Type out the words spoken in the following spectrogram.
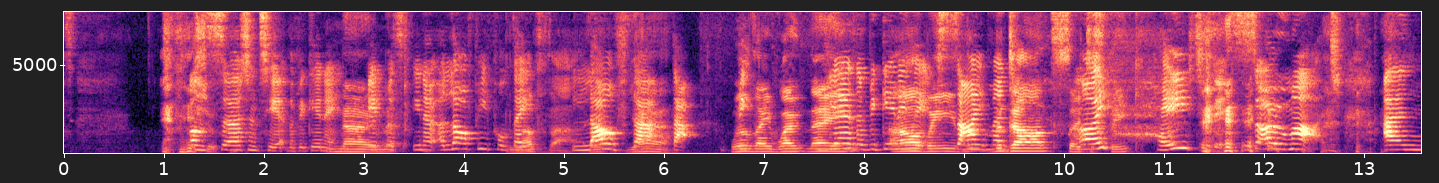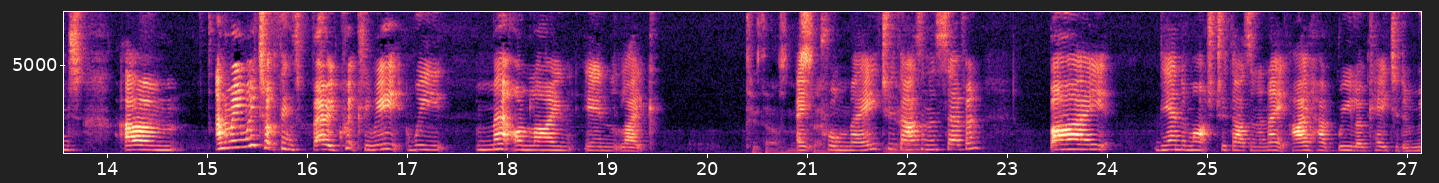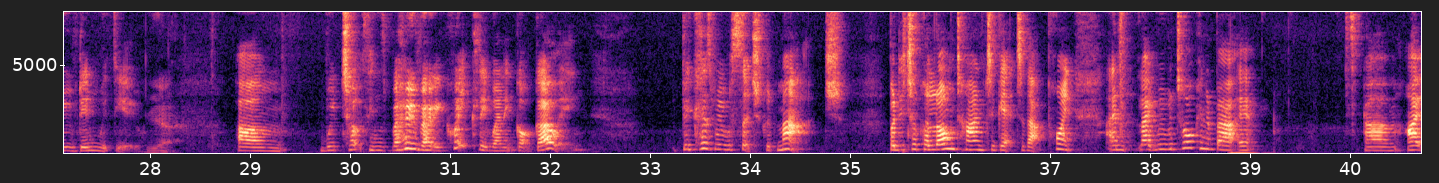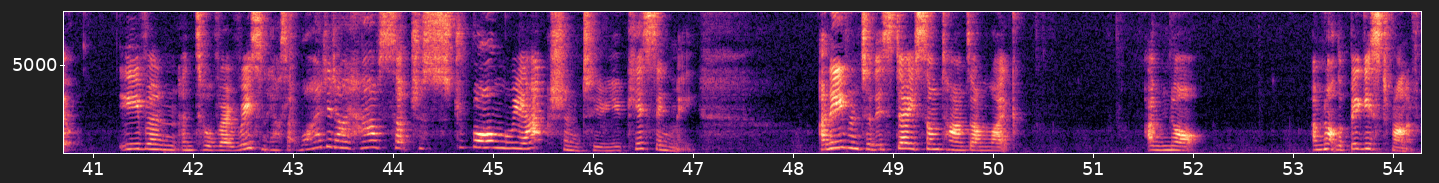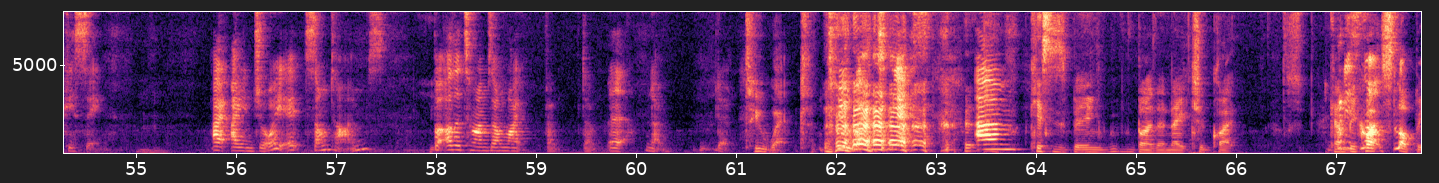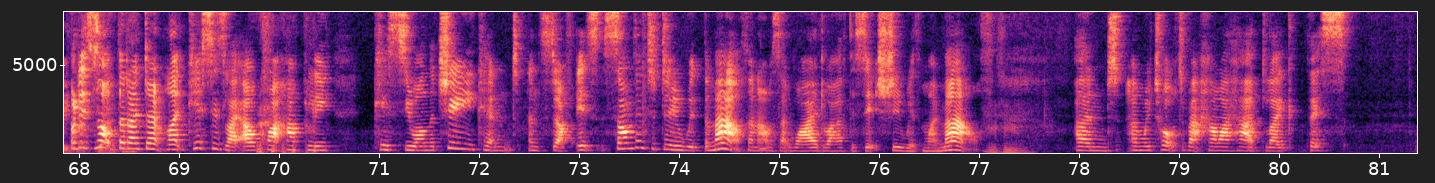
uncertainty at the beginning. No, it no. was, you know, a lot of people they love that. love Yeah. that that Will they? Won't they? Yeah, the beginning, Are the we the- excitement. The dance, so to I speak. hated it so much, and um, and I mean, we took things very quickly. We we met online in like 2007. April, May two thousand and seven. By the end of March two thousand and eight, I had relocated and moved in with you. Yeah. Um, we took things very very quickly when it got going because we were such a good match. But it took a long time to get to that point. point, and like we were talking about it. Um, I even until very recently, I was like, why did I have such a strong reaction to you kissing me? And even to this day, sometimes I'm like, I'm not, I'm not the biggest fan of kissing. I, I enjoy it sometimes, but other times I'm like, don't, don't, ugh, no, no. Too wet. Too wet, yes. Um, Kisses being by their nature quite can be quite not- sloppy. But let's it's not that I don't like kisses. Like I'll quite happily kiss you on the cheek and and stuff. It's something to do with the mouth. And I was like, why do I have this issue with my mouth? Mhm. And and we talked about how I had like this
